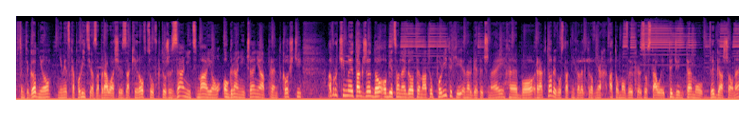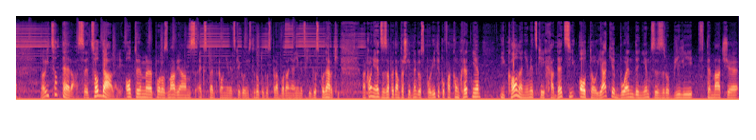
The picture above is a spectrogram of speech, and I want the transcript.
W tym tygodniu niemiecka policja zabrała się za kierowców, którzy za nic mają ograniczenia prędkości a wrócimy także do obiecanego tematu polityki energetycznej, bo reaktory w ostatnich elektrowniach atomowych zostały tydzień temu wygaszone. No i co teraz? Co dalej? O tym porozmawiam z ekspertką Niemieckiego Instytutu do Spraw Badania Niemieckiej Gospodarki. Na koniec zapytam też jednego z polityków, a konkretnie ikonę niemieckiej Hadecji o to, jakie błędy Niemcy zrobili w temacie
